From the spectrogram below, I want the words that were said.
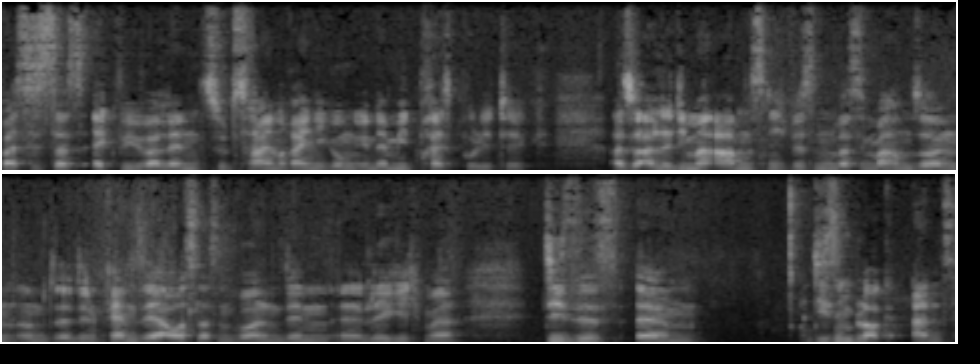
was ist das Äquivalent zu Zahnreinigung in der Mietpreispolitik? Also alle, die mal abends nicht wissen, was sie machen sollen und äh, den Fernseher auslassen wollen, den äh, lege ich mal dieses, ähm, diesen Blog ans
